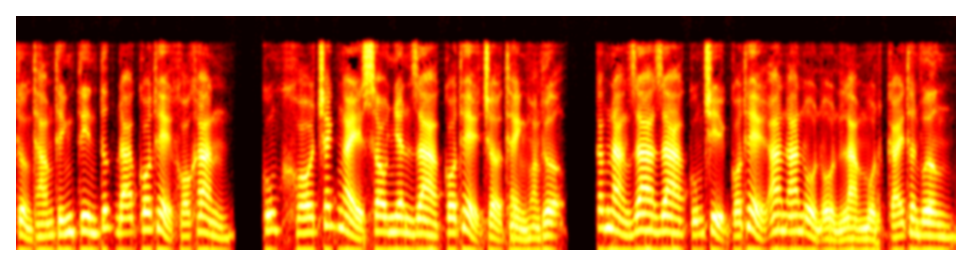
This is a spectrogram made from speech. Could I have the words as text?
tưởng thám thính tin tức đã có thể khó khăn, cũng khó trách ngày sau nhân ra có thể trở thành hoàng thượng, các nàng ra ra cũng chỉ có thể an an ổn ổn làm một cái thân vương,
